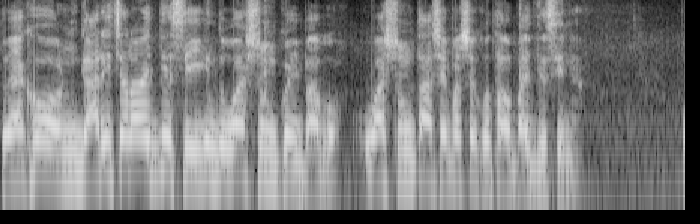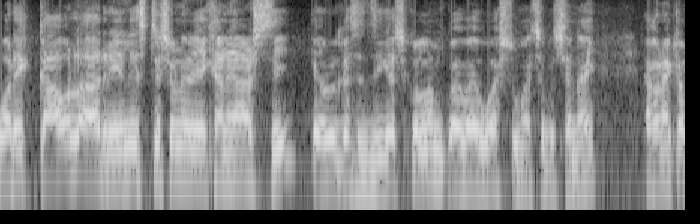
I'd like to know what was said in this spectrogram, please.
তো এখন গাড়ি চালাইতেছি, কিন্তু ওয়াশরুম কই পাবো? ওয়াশরুম তো আশেপাশে কোথাও পাইতেছি না। পরে কাওলা রেল স্টেশনের এখানে আসছি কেউ কাছে জিজ্ঞেস করলাম, কয় ভাই ওয়াশরুম আশেপাশে নাই? এখন একটা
